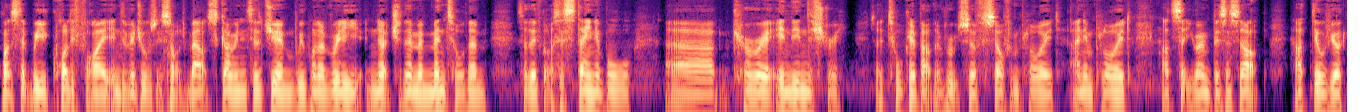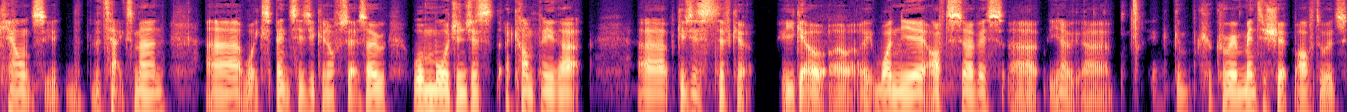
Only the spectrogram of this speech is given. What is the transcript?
once that we qualify individuals, it's not about going into the gym. We want to really nurture them and mentor them so they've got a sustainable uh, career in the industry. So talking about the roots of self-employed, unemployed, how to set your own business up, how to deal with your accounts, the the tax man, uh, what expenses you can offset. So we're more than just a company that uh, gives you a certificate. You get a, a one year after service, uh, you know, uh, career mentorship afterwards.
